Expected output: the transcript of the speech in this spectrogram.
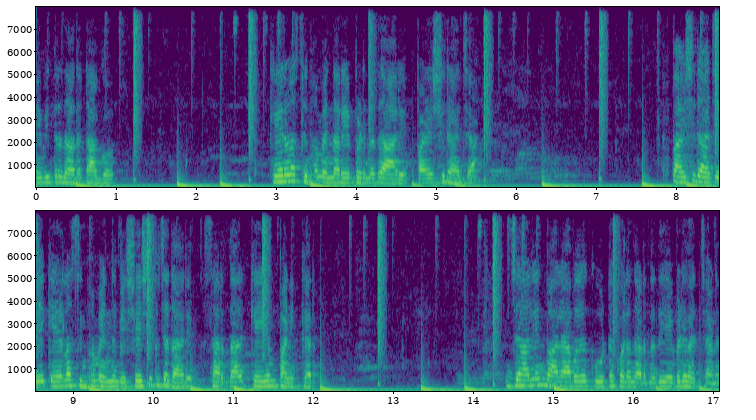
രവീന്ദ്രനാഥ ടാഗോർ. കേരള സിംഹം എന്നറിയപ്പെടുന്നത് ആര്? പഴശ്ശിരാജ. പഴശ്ശിരാജയെ കേരള സിംഹം എന്ന് വിശേഷിപ്പിച്ചതാര്? Sardar K M Panikkar. ജാലിയൻ വാലാബാഗ് കൂട്ടക്കൊല നടന്നത് എവിടെ വെച്ചാണ്?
